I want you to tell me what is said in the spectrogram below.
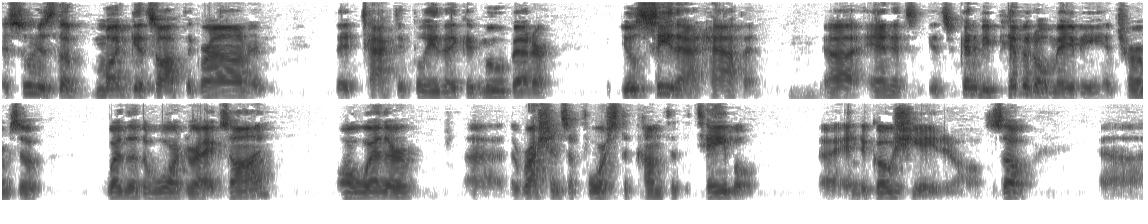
as soon as the mud gets off the ground and they tactically they could move better. You'll see that happen, mm-hmm. uh, and it's it's going to be pivotal maybe in terms of whether the war drags on or whether uh, the Russians are forced to come to the table and negotiate it all. So uh,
